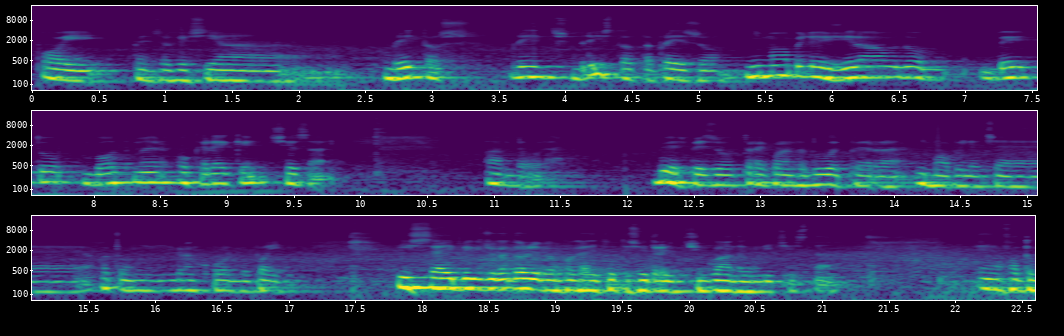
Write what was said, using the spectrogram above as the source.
Poi penso che sia Britos Bristot ha preso Immobile, Giraudo, Beto, Botmer, Okereke, Cesai. Allora, lui ha speso 3,42 per Immobile, cioè ha fatto un gran colpo, poi i 6 big giocatori li abbiamo pagati tutti sui 3,50, quindi ci sta. E ha fatto,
